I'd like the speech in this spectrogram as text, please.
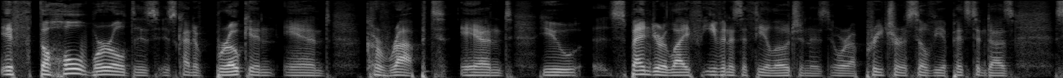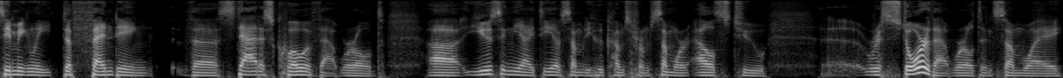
if the whole world is is kind of broken and corrupt and you spend your life even as a theologian as, or a preacher as Sylvia Pittston does seemingly defending the status quo of that world uh, using the idea of somebody who comes from somewhere else to uh, restore that world in some way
